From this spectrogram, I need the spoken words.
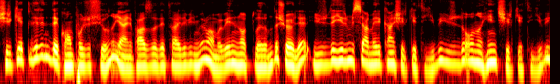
Şirketlerin de kompozisyonu yani fazla detaylı bilmiyorum ama benim notlarımda şöyle %20'si Amerikan şirketi gibi, %10'u Hint şirketi gibi,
